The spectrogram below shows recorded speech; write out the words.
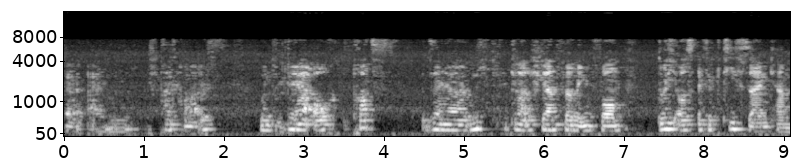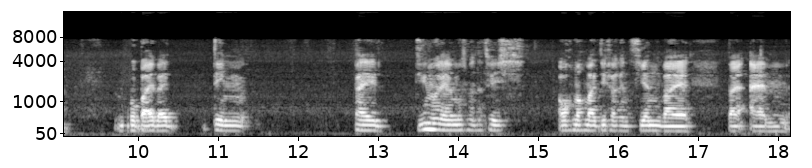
äh, ein Streithammer ist und der auch trotz seiner nicht gerade sternförmigen Form durchaus effektiv sein kann. Wobei bei dem bei diesem Modell muss man natürlich auch nochmal differenzieren, weil bei einem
